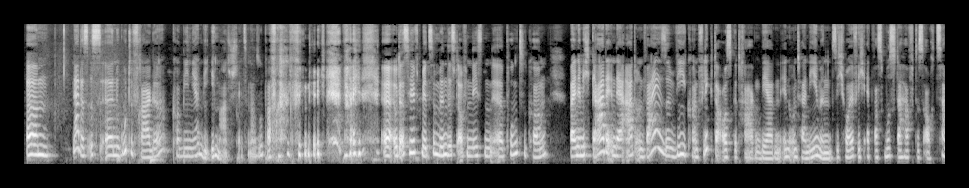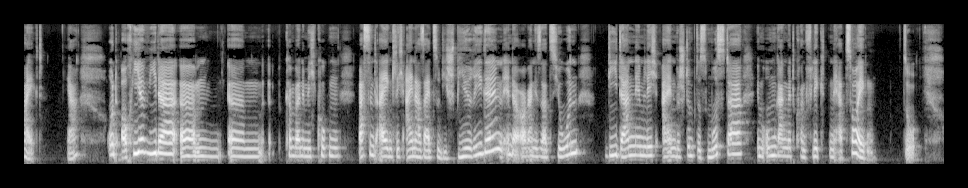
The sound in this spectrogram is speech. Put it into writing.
Ähm, ja, das ist äh, eine gute Frage, Corbinian. Wie immer, du stellst immer super Fragen, finde ich. Weil, äh, das hilft mir zumindest, auf den nächsten äh, Punkt zu kommen weil nämlich gerade in der Art und Weise, wie Konflikte ausgetragen werden in Unternehmen, sich häufig etwas Musterhaftes auch zeigt. Ja, und auch hier wieder ähm, ähm, können wir nämlich gucken, was sind eigentlich einerseits so die Spielregeln in der Organisation, die dann nämlich ein bestimmtes Muster im Umgang mit Konflikten erzeugen. So.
